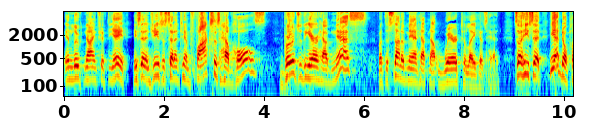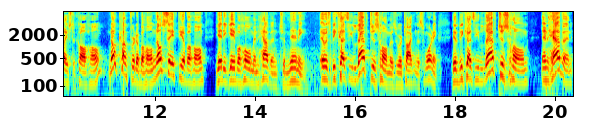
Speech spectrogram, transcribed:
in Luke 9 58, he said, And Jesus said unto him, Foxes have holes, birds of the air have nests, but the Son of Man hath not where to lay his head. So he said, He had no place to call home, no comfort of a home, no safety of a home, yet he gave a home in heaven to many. It was because he left his home, as we were talking this morning. It was because he left his home in heaven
